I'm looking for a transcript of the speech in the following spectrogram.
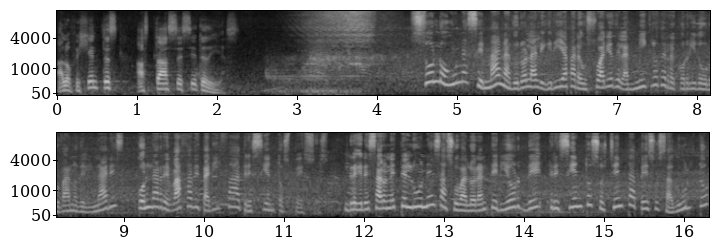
a los vigentes hasta hace siete días. Solo una semana duró la alegría para usuarios de las micros de recorrido urbano de Linares con la rebaja de tarifa a 300 pesos. Regresaron este lunes a su valor anterior de 380 pesos adulto,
